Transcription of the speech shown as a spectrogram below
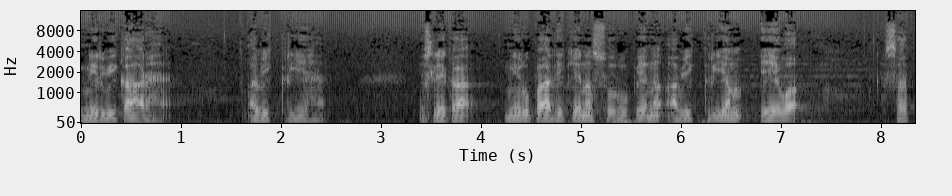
निर्विकार है, अविक्रिय है। इसलिए कहा निरुपाधिके स्वरूपे न अविक्रियम एव सत।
